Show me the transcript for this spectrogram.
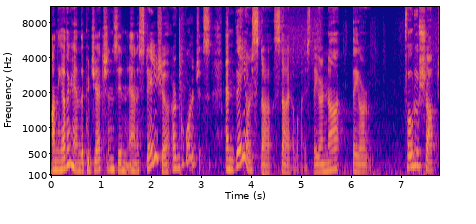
On the other hand, the projections in Anastasia are gorgeous, and they are sty- stylized. They are not. They are photoshopped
